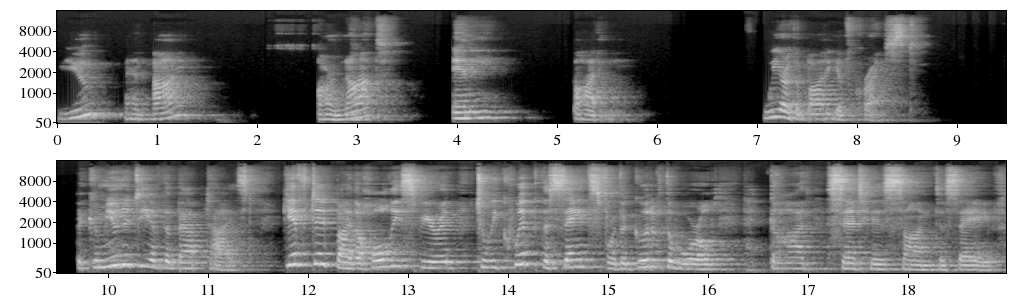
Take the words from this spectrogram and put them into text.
you and I are not any body. We are the body of Christ, the community of the baptized, gifted by the Holy Spirit to equip the saints for the good of the world that God sent his Son to save.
